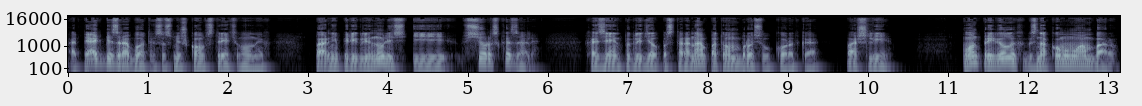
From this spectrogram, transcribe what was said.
опять без работы?» — со смешком встретил он их. Парни переглянулись и все рассказали. Хозяин поглядел по сторонам, потом бросил коротко «Пошли». Он привел их к знакомому амбару.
